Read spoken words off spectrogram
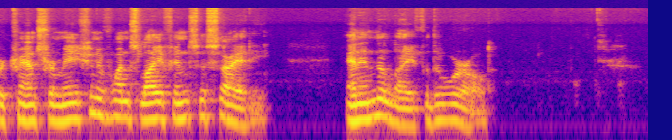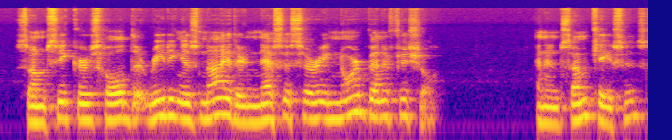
for transformation of one's life in society and in the life of the world. Some seekers hold that reading is neither necessary nor beneficial, and in some cases,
